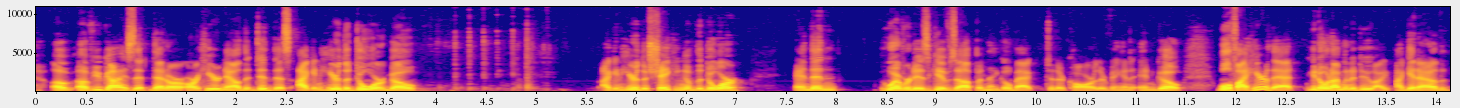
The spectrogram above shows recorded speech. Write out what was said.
of, of you guys that, that are, are here now that did this. I can hear the door go. I can hear the shaking of the door, and then whoever it is gives up and they go back to their car or their van and go. Well, if I hear that, you know what I'm going to do? I, I get out of the,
